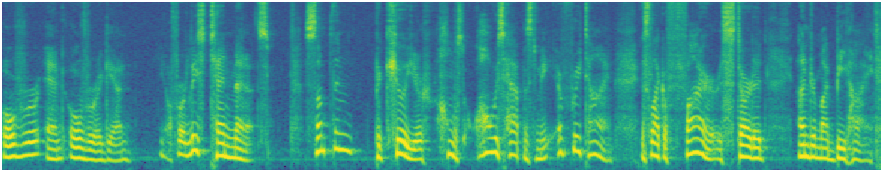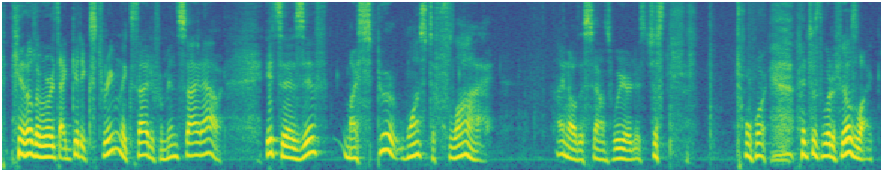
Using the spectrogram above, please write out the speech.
over and over again, you know, for at least 10 minutes. Something peculiar almost always happens to me every time. It's like a fire is started under my behind. In other words, I get extremely excited from inside out. It's as if my spirit wants to fly. I know this sounds weird. It's just it's just what it feels like.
